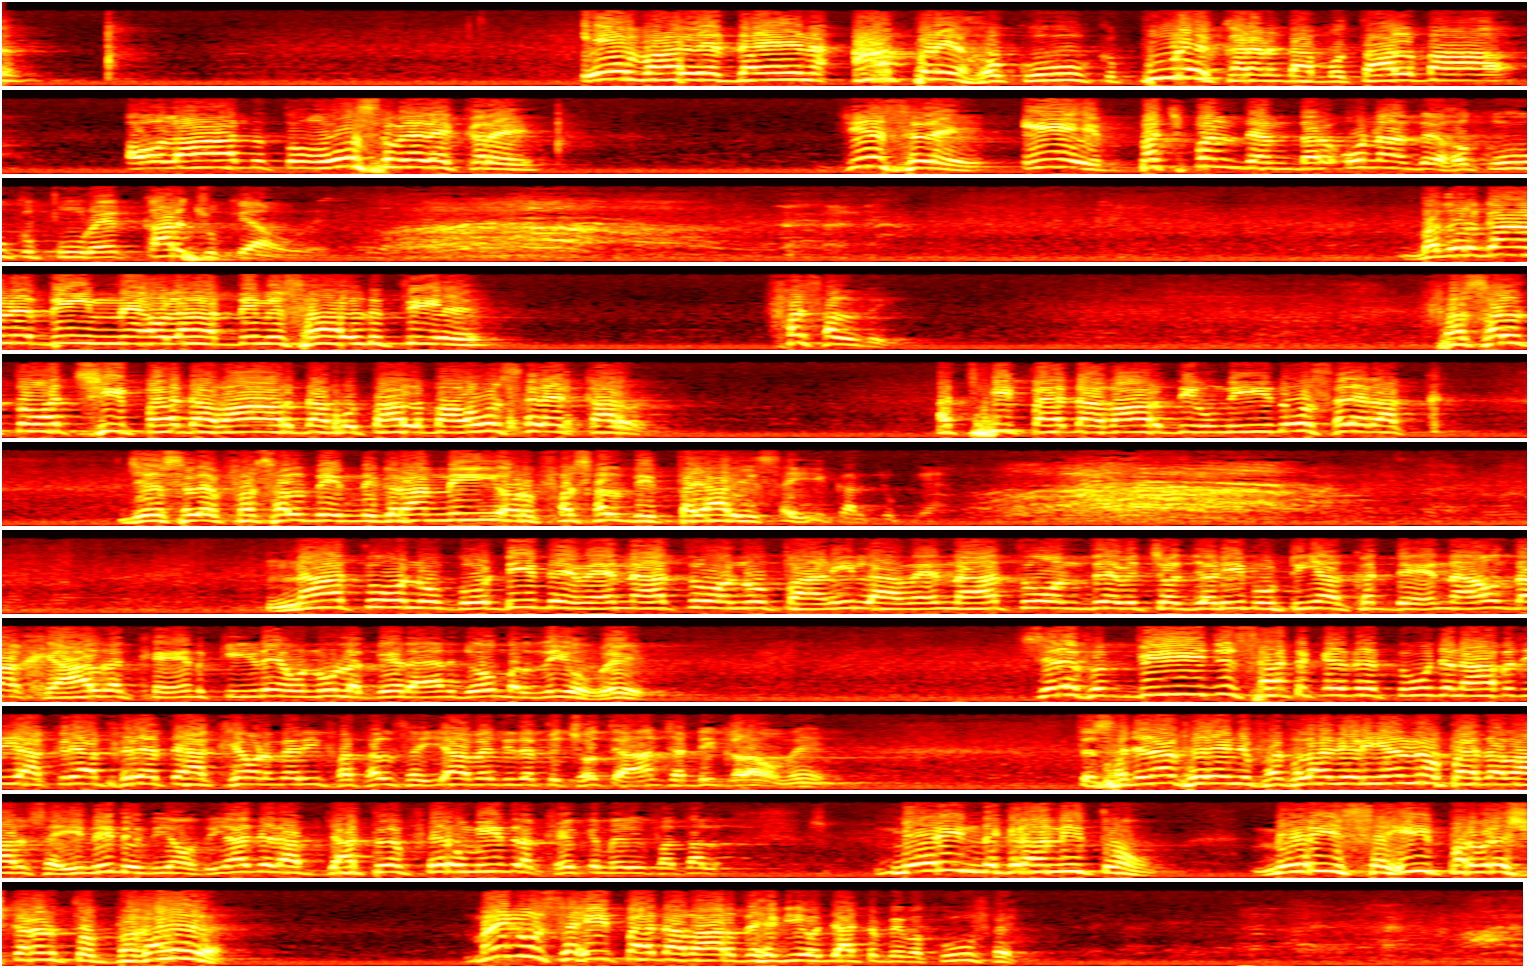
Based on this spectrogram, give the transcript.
اے والدین اپنے حقوق پورے کرن دا مطالبہ اولاد تو اس ویلے کرے جسے اے بچپن دے اندر انہوں دے حقوق پورے کر چکیا ہوئے۔ بزرگان دین نے اولاد دی مثال دیتی ہے، فصل دی۔ فصل تو اچھی پیداوار دا مطالبہ اسلے کر، اچھی پیداوار دی امید اسلے رکھ۔ جسے فصل دی نگرانی اور فصل دی تیاری صحیح کر چکے ہیں۔ نہ تو گوڈی دے نہ تو پانی لاوے نہ تو جڑی بوٹیاں کھڈے، نہ ان کا خیال رکھے کیڑے انہوں لگے رہن جو مرضی ہوئے صرف بیج سٹ کے دے تو جناب جی آکڑیا پھرے تے آخے ہوں میری فصل صحیح آئے جی پچھوں دھیان چڈی کھڑا ہوئے تو سجنا پھر ان فصل جہیا پیداوار صحیح نہیں دیا ہوتی جا جت پھر امید رکھے کہ میری فصل میری نگرانی تو، میری صحیح پرورش کرن تو بغیر مینو صحیح پیداوار دے گی، وہ جٹ بے وقوف ہے۔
